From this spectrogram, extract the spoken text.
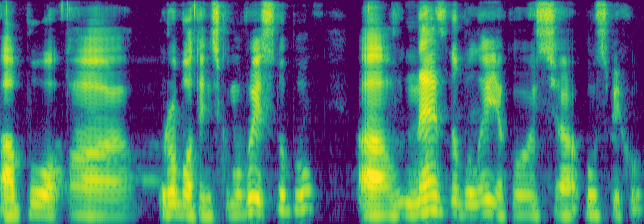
а, по а, роботинському виступу, а, не здобули якогось а, успіху.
